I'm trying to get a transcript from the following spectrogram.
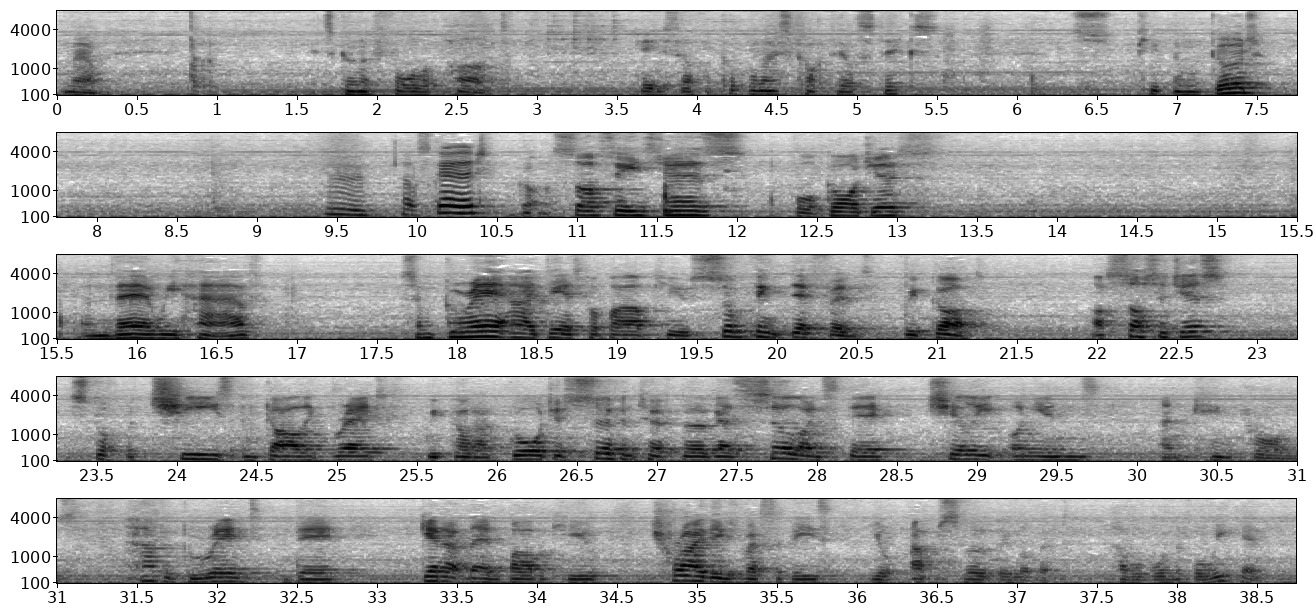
Now, it's going to fall apart. Get yourself a couple of nice cocktail sticks. Keep them good. Mm, looks good. Got my sausages, all gorgeous. And there we have some great ideas for barbecue, something different. We've got our sausages stuffed with cheese and garlic bread. We've got our gorgeous surf and turf burgers, sirloin steak, chili, onions, and king prawns. Have a great day. Get out there and barbecue. Try these recipes. You'll absolutely love it. Have a wonderful weekend.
